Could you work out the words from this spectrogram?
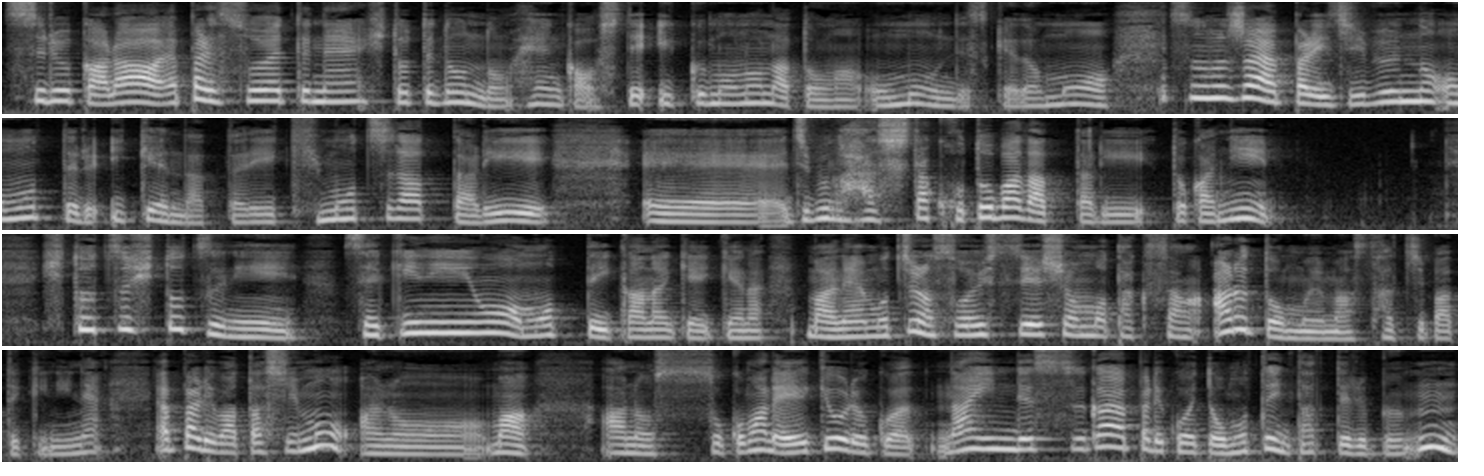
するからやっぱりそうやってね人ってどんどん変化をしていくものだとは思うんですけどもそのじゃあやっぱり自分の思ってる意見だったり気持ちだったり、えー、自分が発した言葉だったりとかに一つ一つに責任を持っていかなきゃいけない。まあね、もちろんそういうシチュエーションもたくさんあると思います。立場的にね。やっぱり私も、あの、まあ、あの、そこまで影響力はないんですが、やっぱりこうやって表に立ってる分、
